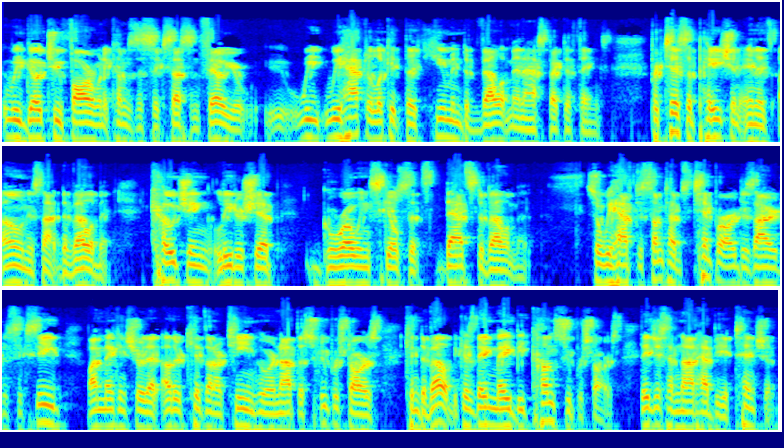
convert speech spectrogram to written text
we go too far when it comes to success and failure. We we have to look at the human development aspect of things. Participation in its own is not development. Coaching, leadership, growing skill sets, that's development. So we have to sometimes temper our desire to succeed by making sure that other kids on our team who are not the superstars can develop because they may become superstars. They just have not had the attention.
